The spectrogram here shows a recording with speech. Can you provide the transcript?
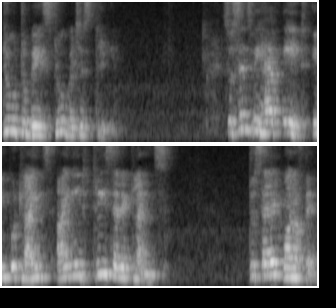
2 to base 2 which is 3. So since we have 8 input lines, I need 3 select lines to select one of them.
